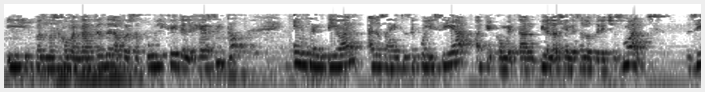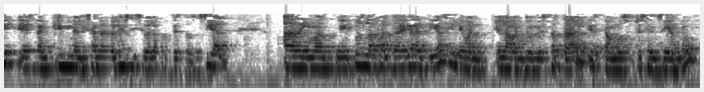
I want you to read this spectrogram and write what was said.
y pues los comandantes de la fuerza pública y del ejército incentivan a los agentes de policía a que cometan violaciones a los derechos humanos. Es decir, están criminalizando el ejercicio de la protesta social, además de pues la falta de garantías y el, abandono estatal que estamos presenciando.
